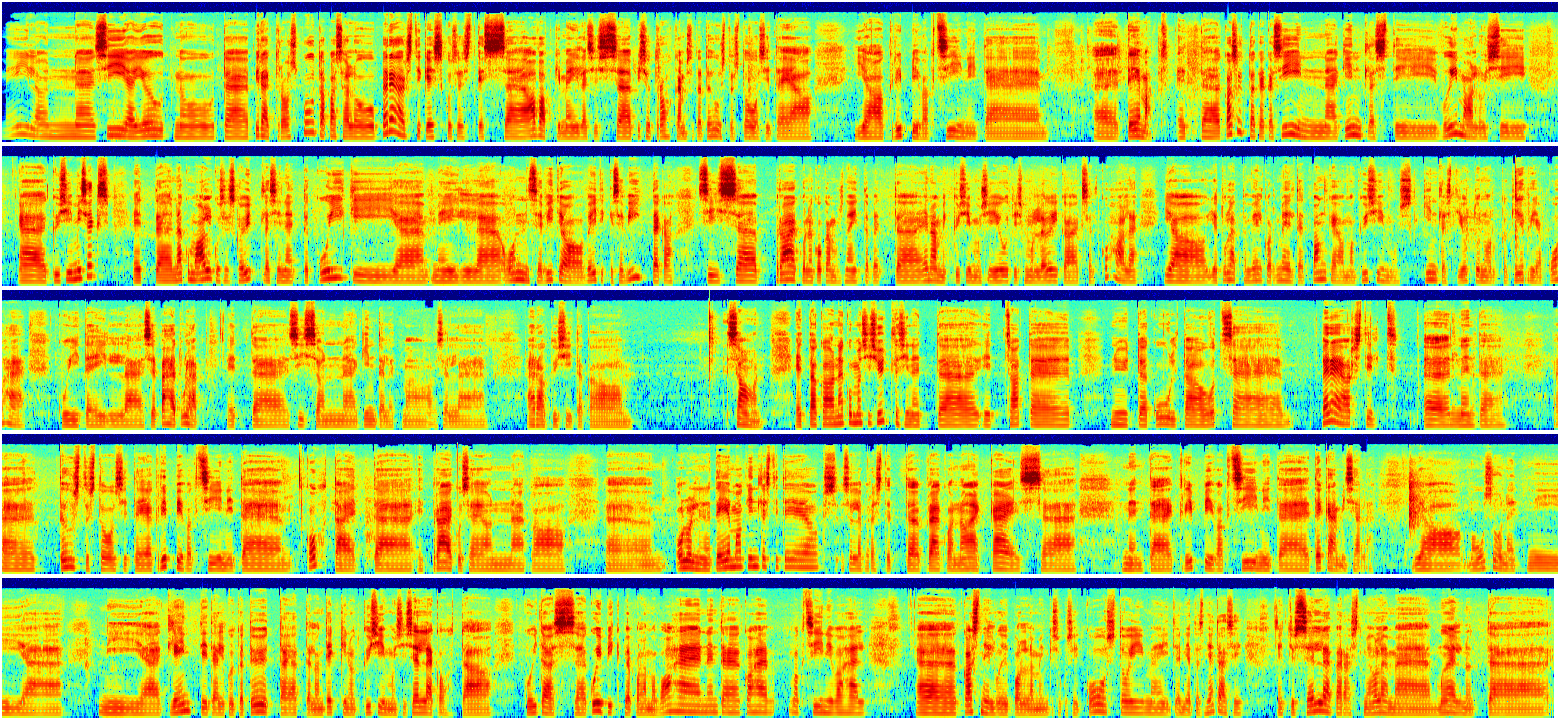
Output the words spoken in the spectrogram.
meil on äh, siia jõudnud äh, Piret Rospuu Tabasalu perearstikeskusest, kes äh, avabki meile siis pisut rohkem seda tõhustusdooside ja, ja gripivaktsiinide teemat, et kasutage ka siin kindlasti võimalusi küsimiseks, et äh, nagu ma alguses ka ütlesin, et kuigi äh, meil on see video veidikese viitega, siis praegune kogemus näitab, et enamik küsimusi jõudis mulle õigeaegselt kohale ja, ja tuletan veel kord meelde, et pange oma küsimus kindlasti jutunurka kirja kohe, kui teil see pähe tuleb, et siis on kindel, et ma selle ära küsida ka saan. et aga nagu ma siis ütlesin, et, et saate nüüd kuulda otse perearstilt äh, nende äh, tõhustusdooside ja gripivaktsiinide kohta, et, äh, et praegu see on ka äh, oluline teema kindlasti teie jaoks, sellepärast et praegu on aeg käes äh, nende gripivaktsiinide tegemisele ja ma usun, et nii äh, nii äh, klientidel kui ka töötajatel on tekkinud küsimusi selle kohta, kuidas, kui pikk peab olema vahe nende kahe vaktsiini vahel, äh, kas neil võib olla mingisuguseid koostoimeid ja nii edasi, nii edasi. et just sellepärast me oleme mõelnud,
